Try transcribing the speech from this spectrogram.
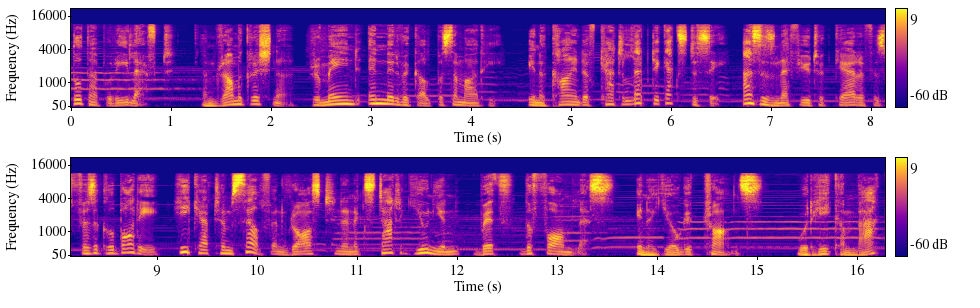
Totapuri left and Ramakrishna remained in Nirvikalpa Samadhi in a kind of cataleptic ecstasy. As his nephew took care of his physical body, he kept himself engrossed in an ecstatic union with the formless, in a yogic trance. Would he come back?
